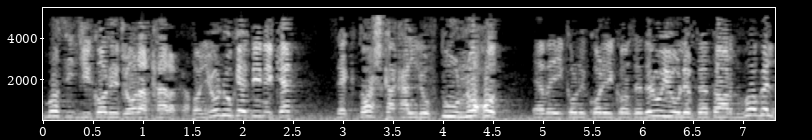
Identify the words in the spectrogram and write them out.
Mos i gjikoni gjonat herët, ka thonë, ju nuk e dini këtë, se këto shka kanë luftu në Uhud, edhe i koni koni konsideru ju luftëtarë të vogël,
